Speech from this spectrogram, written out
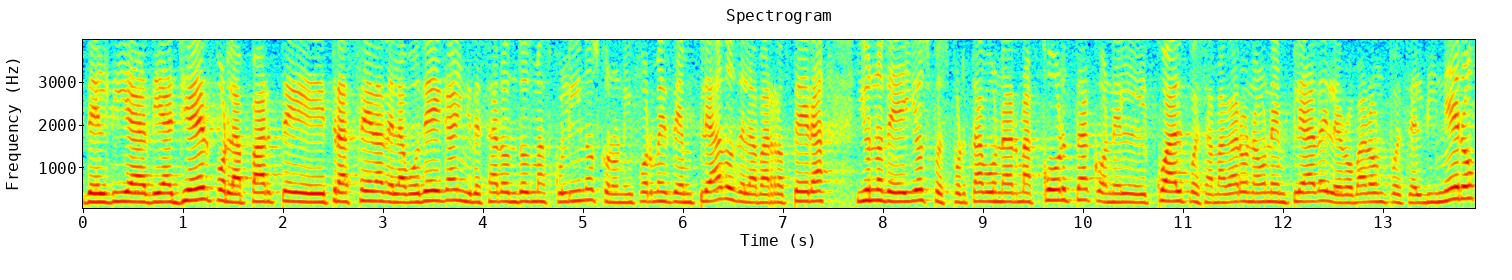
del día de ayer. Por la parte trasera de la bodega ingresaron dos masculinos con uniformes de empleados de la barrotera y uno de ellos pues portaba un arma corta con el cual pues amagaron a una empleada y le robaron pues el dinero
